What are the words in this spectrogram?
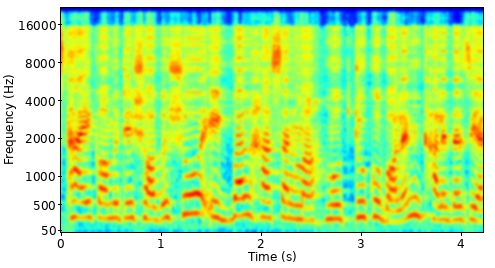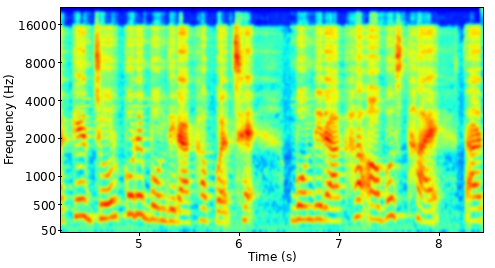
স্থায়ী কমিটির সদস্য ইকবাল হাসান মাহমুদ টুকু বলেন, খালেদা জিয়াকে জোর করে বন্দি রাখা হয়েছে। বন্দি রাখা অবস্থায় তার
